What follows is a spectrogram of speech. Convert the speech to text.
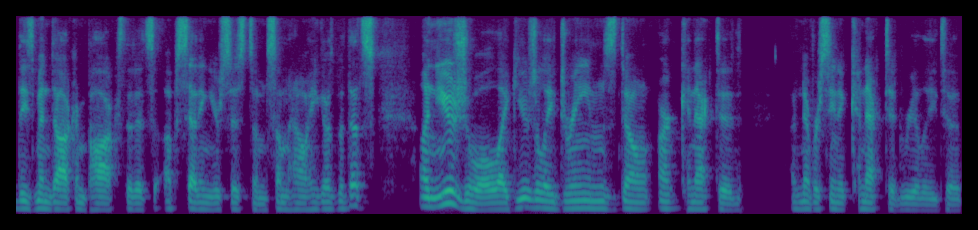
these Mendakan pox that it's upsetting your system somehow. He goes, but that's unusual. Like usually dreams don't aren't connected. I've never seen it connected really to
